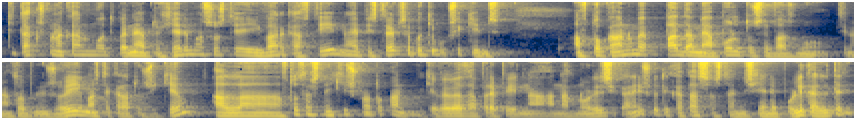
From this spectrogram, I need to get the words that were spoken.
κοιτάξουμε να κάνουμε ό,τι περνάει από το χέρι μας, ώστε η βάρκα αυτή να επιστρέψει από εκεί που ξεκίνησε. Αυτό κάνουμε πάντα με απόλυτο σεβασμό την ανθρώπινη ζωή. Είμαστε κράτος δικαίου, αλλά αυτό θα συνεχίσουμε να το κάνουμε. Και βέβαια θα πρέπει να αναγνωρίσει κανείς ότι η κατάσταση στα νησιά είναι πολύ καλύτερη.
